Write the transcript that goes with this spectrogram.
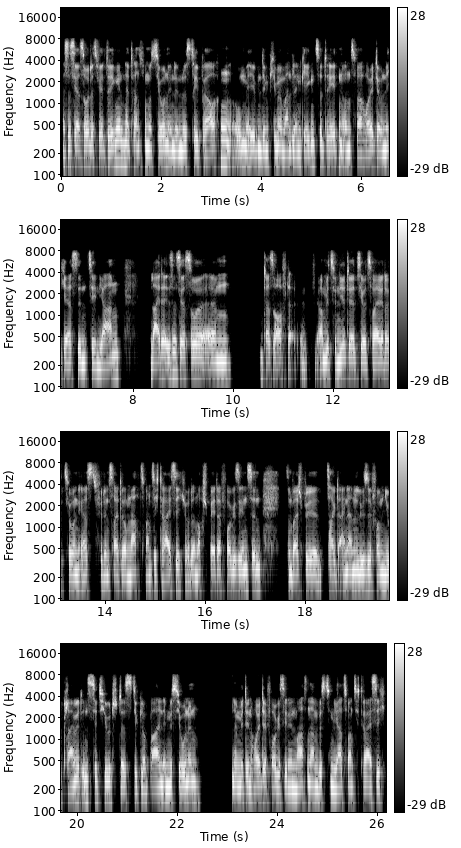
Es ist ja so, dass wir dringend eine Transformation in der Industrie brauchen, um eben dem Klimawandel entgegenzutreten, und zwar heute und nicht erst in zehn Jahren. Leider ist es ja so, ähm, dass oft ambitionierte CO2-Reduktionen erst für den Zeitraum nach 2030 oder noch später vorgesehen sind. Zum Beispiel zeigt eine Analyse vom New Climate Institute, dass die globalen Emissionen mit den heute vorgesehenen Maßnahmen bis zum Jahr 2030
